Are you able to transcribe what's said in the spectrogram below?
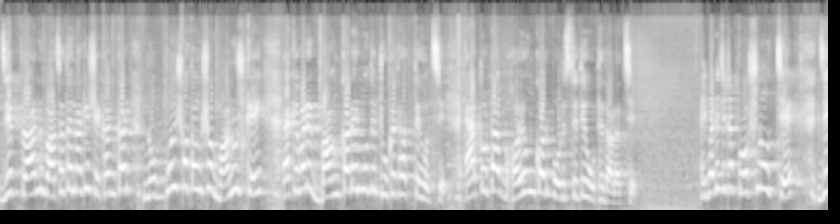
যে প্রাণ বাঁচাতে নাকি সেখানকার নব্বই শতাংশ মানুষকেই একেবারে বাংকারের মধ্যে ঢুকে থাকতে হচ্ছে। এতটা ভয়ঙ্কর পরিস্থিতি উঠে দাঁড়াচ্ছে। এবারে যেটা প্রশ্ন হচ্ছে যে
